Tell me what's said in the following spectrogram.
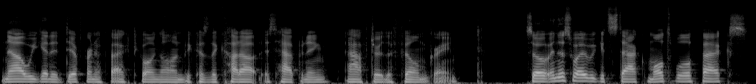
now we get a different effect going on because the cutout is happening after the film grain. So in this way, we could stack multiple effects.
